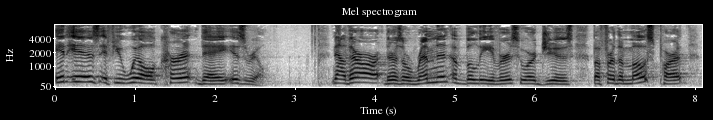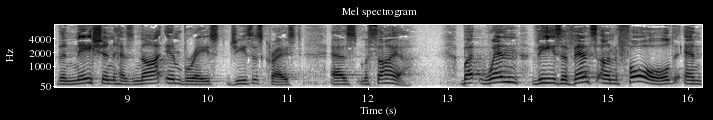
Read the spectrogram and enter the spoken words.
It is, if you will, current day Israel. Now, there are, there's a remnant of believers who are Jews, but for the most part, the nation has not embraced Jesus Christ as Messiah. But when these events unfold, and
